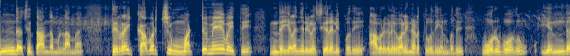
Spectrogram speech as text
எந்த சித்தாந்தம் இல்லாமல் திரை கவர்ச்சி மட்டுமே வைத்து இந்த இளைஞர்களை சீரழிப்பது அவர்களை வழிநடத்துவது என்பது ஒருபோதும் எந்த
